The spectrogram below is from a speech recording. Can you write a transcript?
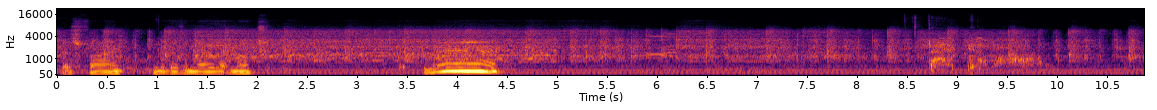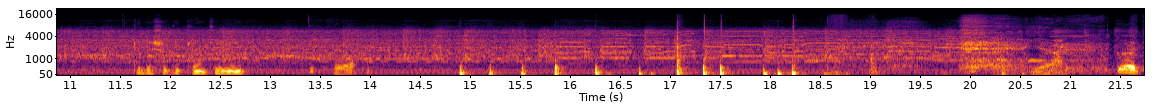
Think that's fine. It doesn't matter that much. But, nah. Ah, come on. Okay, this should be plenty. Yeah. Yeah, good.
